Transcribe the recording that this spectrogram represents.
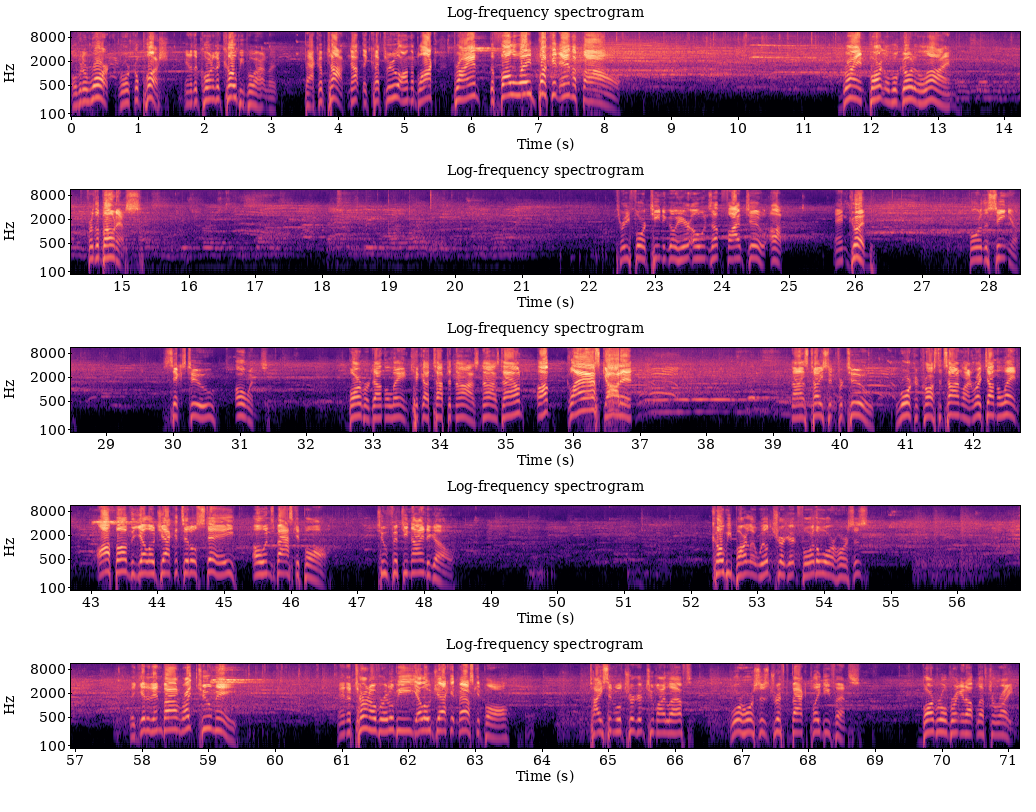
Over to Rourke. Rourke will push. Into the corner to Kobe Bartlett. Back up top. Nope, they cut through on the block. Brian, the fall away, bucket, and the foul. Brian Bartlett will go to the line for the bonus. 3.14 to go here. Owens up 5 2. Up. And good for the senior. 6 2, Owens. Barber down the lane. Kick out top to Nas. Nas down. Up. Glass. Got it. Nas Tyson for two. Rourke across the timeline. Right down the lane. Off of the Yellow Jackets. It'll stay Owens basketball. 2.59 to go. Kobe Bartlett will trigger it for the Warhorses. They get it inbound right to me. And a turnover, it'll be Yellow Jacket basketball. Tyson will trigger it to my left. Warhorses drift back, play defense. Barber will bring it up left to right.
